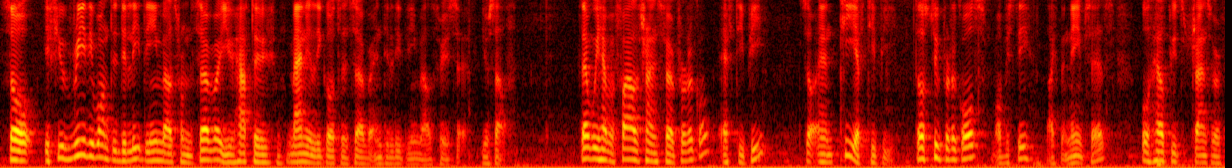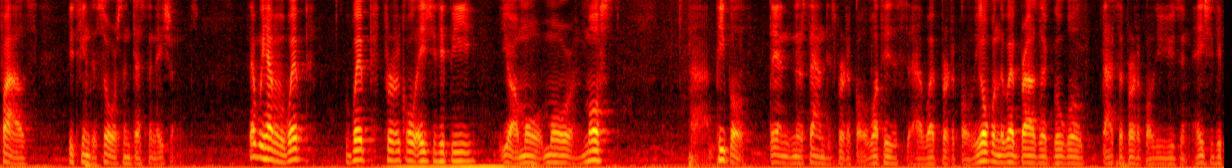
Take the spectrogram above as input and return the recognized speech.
So if you really want to delete the emails from the server, you have to manually go to the server and delete the emails for yourself. Then we have a file transfer protocol, FTP, so and TFTP. Those two protocols, obviously, like the name says, will help you to transfer files between the source and destination. Then we have a web web protocol HTTP. Yeah, more more most Uh, people they understand this protocol. What is a web protocol? You open the web browser, Google. That's the protocol you're using, HTTP.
